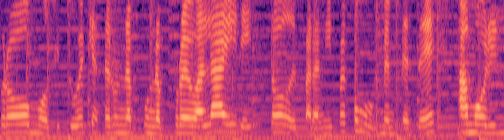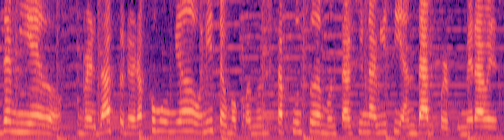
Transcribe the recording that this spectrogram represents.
promos y tuve que hacer una, una prueba al aire y todo. Y para mí fue como, me empecé a morir de miedo, ¿verdad? Pero era como un miedo bonito, como cuando uno está a punto de montarse una bici y andar por primera vez.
